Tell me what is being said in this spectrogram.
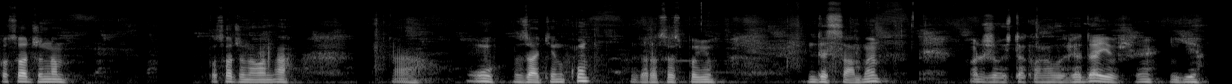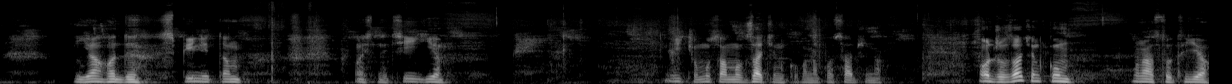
посаджена. Посаджена вона е, у затінку. Зараз розповім, де саме. Отже, ось так вона виглядає, вже є ягоди спілі там. Ось на цій є. І чому саме в затінку вона посаджена? Отже, в затінку у нас тут є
